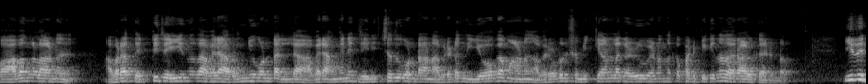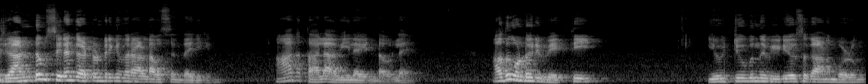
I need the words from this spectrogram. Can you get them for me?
പാപങ്ങളാണ് അവരെ തെറ്റ് ചെയ്യുന്നത് അവരറിഞ്ഞുകൊണ്ടല്ല. അവരങ്ങനെ ജനിച്ചത് കൊണ്ടാണ് അവരുടെ നിയോഗമാണ്. അവരോട് ക്ഷമിക്കാനുള്ള കഴിവ് വേണമെന്നൊക്കെ പഠിപ്പിക്കുന്ന വേറെ ആൾക്കാരുണ്ടാവും. ഇത് രണ്ടും സ്ഥിരം കേട്ടോണ്ടിരിക്കുന്ന ഒരാളുടെ അവസ്ഥ എന്തായിരിക്കും? ആകെ തല അവിയിലായി ഉണ്ടാവും അല്ലേ? അതുകൊണ്ടൊരു വ്യക്തി യൂട്യൂബിൽ നിന്ന് വീഡിയോസ് കാണുമ്പോഴും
